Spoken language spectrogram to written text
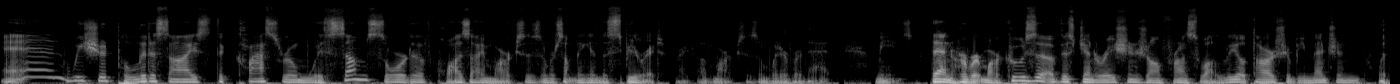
And we should politicize the classroom with some sort of quasi Marxism or something in the spirit right, of Marxism, whatever that means. Then Herbert Marcuse of this generation, Jean Francois Lyotard should be mentioned. What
